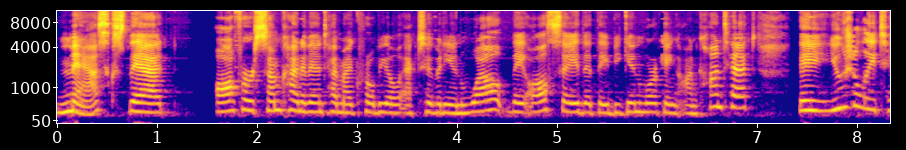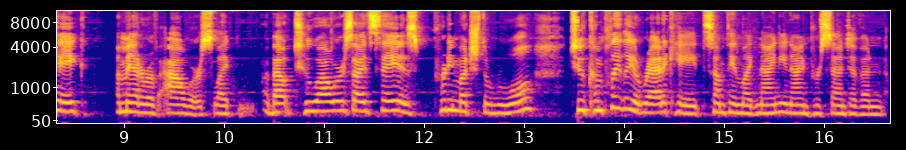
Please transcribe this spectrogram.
masks that offer some kind of antimicrobial activity, and while they all say that they begin working on contact, they usually take a matter of hours, like about two hours, I'd say, is pretty much the rule to completely eradicate something like 99% of an,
